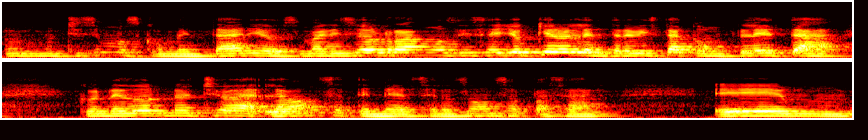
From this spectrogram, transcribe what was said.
muchísimos comentarios. Marisol Ramos dice, yo quiero la entrevista completa con Edorno Ochoa, la vamos a tener, se las vamos a pasar. Eh,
